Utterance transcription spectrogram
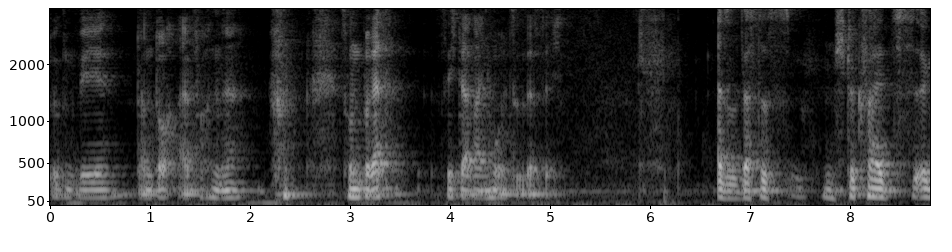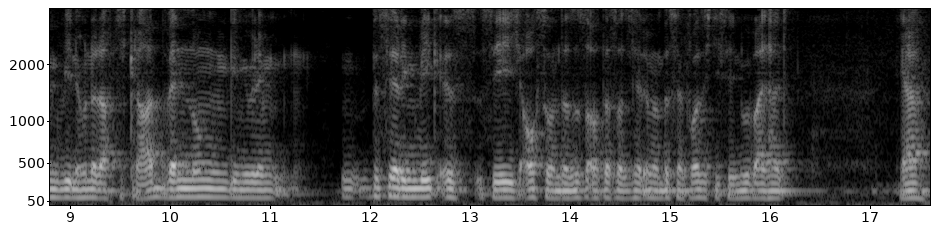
irgendwie dann doch einfach eine so ein Brett sich da reinholt zusätzlich. Also, dass das ein Stück weit irgendwie eine 180-Grad-Wendung gegenüber dem bisherigen Weg ist, sehe ich auch so. Und das ist auch das, was ich halt immer ein bisschen vorsichtig sehe. Nur weil halt, ja,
